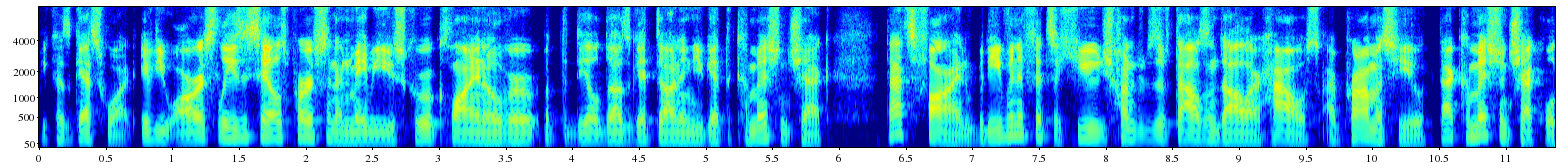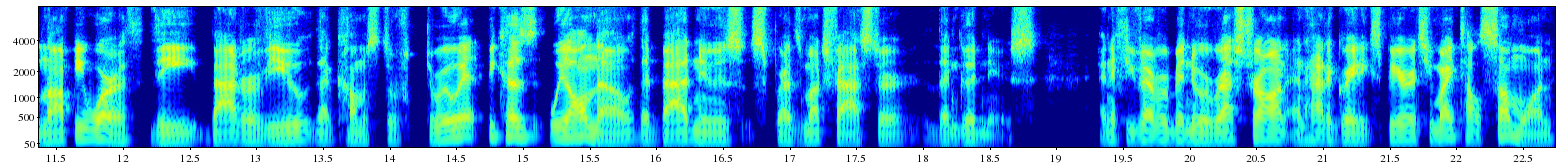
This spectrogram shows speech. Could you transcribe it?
Because guess what? If you are a sleazy salesperson and maybe you screw a client over, but the deal does get done and you get the commission check, that's fine. But even if it's a huge hundreds of thousand dollar house, I promise you that commission check will not be worth the bad review that comes th- through it because we all know that bad news spreads much faster than good news. And if you've ever been to a restaurant and had a great experience, you might tell someone,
